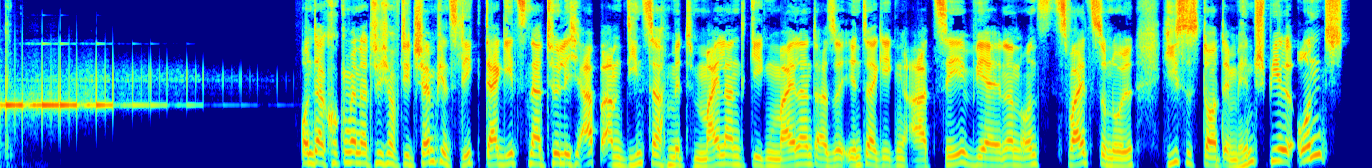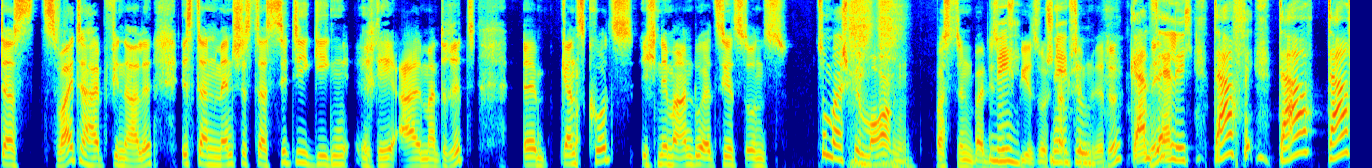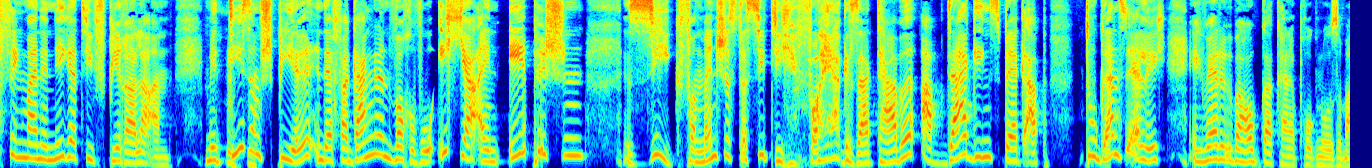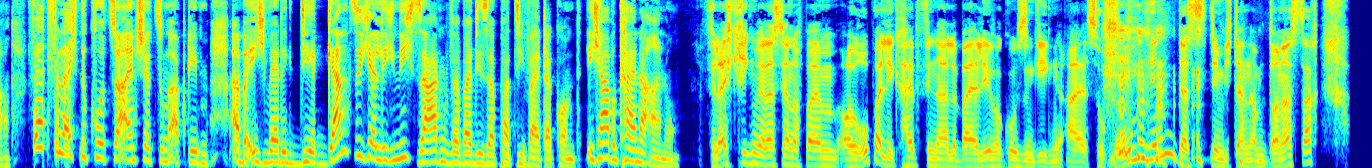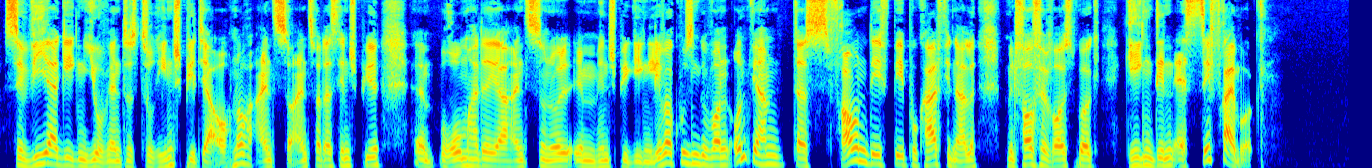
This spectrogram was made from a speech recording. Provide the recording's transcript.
Und da gucken wir natürlich auf die Champions League. Da geht's natürlich ab am Dienstag mit Mailand gegen Mailand, also Inter gegen AC. Wir erinnern uns, 2 zu 0 hieß es dort im Hinspiel. Und das zweite Halbfinale ist dann Manchester City gegen Real Madrid. Ähm, ganz kurz, ich nehme an, du erzählst uns zum Beispiel morgen was denn bei diesem nee, Spiel so stattfinden nee, würde. Ganz nee? ehrlich, da, da, da fing meine Negativspirale an. Mit diesem Spiel in der vergangenen Woche, wo ich ja einen epischen Sieg von Manchester City vorhergesagt habe, ab da ging's bergab. Du, ganz ehrlich, ich werde überhaupt gar keine Prognose machen. Werde vielleicht eine kurze Einschätzung abgeben, aber ich werde dir ganz sicherlich nicht sagen, wer bei dieser Partie weiterkommt. Ich habe keine Ahnung. Vielleicht kriegen wir das ja noch beim Europa League Halbfinale Bayer Leverkusen gegen AS Rom hin. Das ist nämlich dann am Donnerstag. Sevilla gegen Juventus Turin spielt ja auch noch. 1 zu 1 war das Hinspiel. Ähm, Rom hatte ja 1 zu 0 im Hinspiel gegen Leverkusen gewonnen. Und wir haben das Frauen-DFB-Pokalfinale mit VfL Wolfsburg gegen den SC Freiburg.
